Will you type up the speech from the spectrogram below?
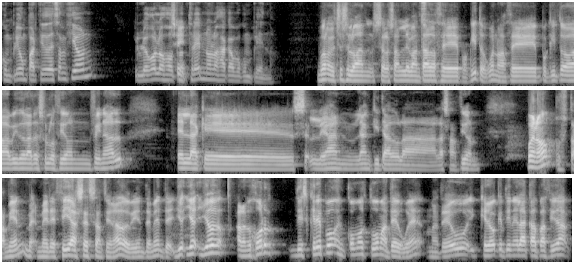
cumplió un partido de sanción y luego los otros tres no los acabó cumpliendo. Bueno, de hecho se, lo han, se los han levantado hace poquito. Bueno, hace poquito ha habido la resolución final en la que le han, le han quitado la, la sanción. Bueno, pues también merecía ser sancionado, evidentemente. Yo, yo, yo, a lo mejor discrepo en cómo actuó Mateo. ¿eh? Mateo creo que tiene la capacidad,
